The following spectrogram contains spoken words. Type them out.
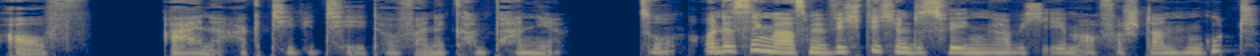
auf eine Aktivität, auf eine Kampagne. So. Und deswegen war es mir wichtig und deswegen habe ich eben auch verstanden, gut,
